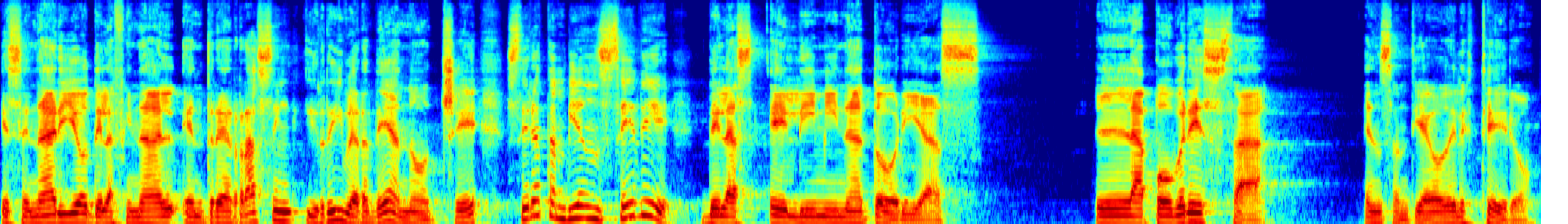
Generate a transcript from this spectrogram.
escenario de la final entre Racing y River de anoche, será también sede de las eliminatorias. La pobreza en Santiago del Estero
